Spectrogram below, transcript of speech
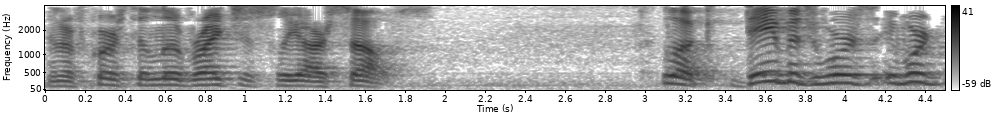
and, of course, to live righteously ourselves. Look, David's words, we're,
